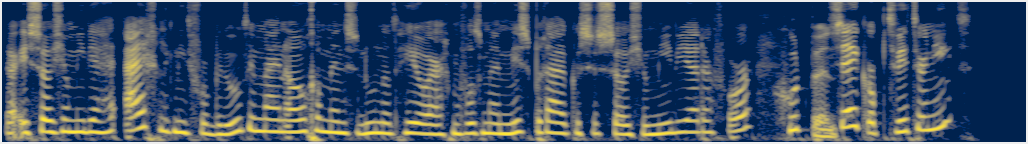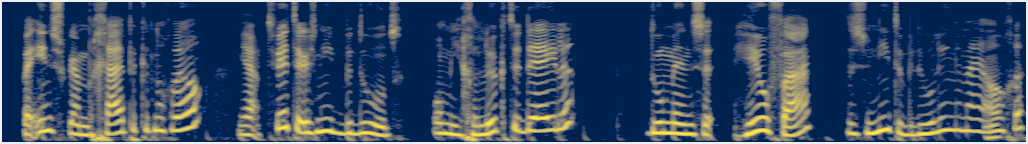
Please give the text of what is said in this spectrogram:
Daar is social media eigenlijk niet voor bedoeld in mijn ogen. Mensen doen dat heel erg. Maar volgens mij misbruiken ze social media daarvoor. Goed punt. Zeker op Twitter niet. Bij Instagram begrijp ik het nog wel. Ja. Twitter is niet bedoeld om je geluk te delen. Doen mensen heel vaak. Is niet de bedoeling in mijn ogen.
